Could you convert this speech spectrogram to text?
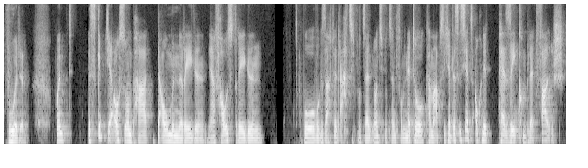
wurde. Und es gibt ja auch so ein paar Daumenregeln, ja, Faustregeln, wo, wo gesagt wird, 80 Prozent, 90 Prozent vom Netto kann man absichern. Das ist jetzt auch nicht per se komplett falsch.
